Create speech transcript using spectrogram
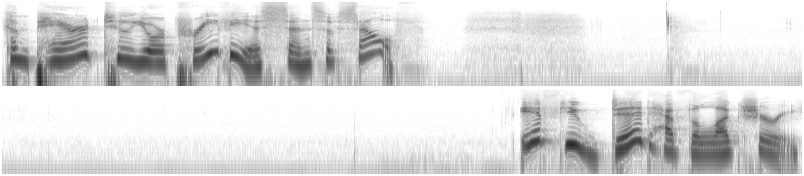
compared to your previous sense of self. If you did have the luxury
